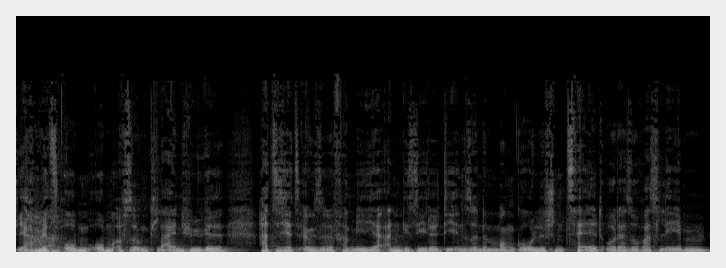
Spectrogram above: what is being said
die haben ah. jetzt oben, oben auf so einem kleinen Hügel, hat sich jetzt irgendeine so Familie angesiedelt, die in so einem mongolischen Zelt oder sowas leben.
